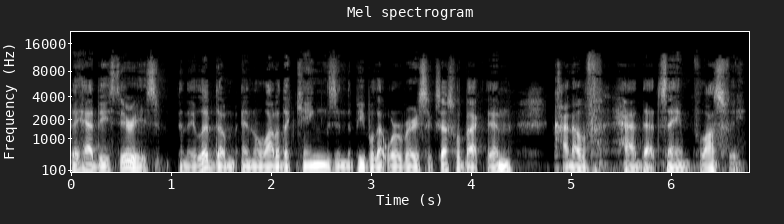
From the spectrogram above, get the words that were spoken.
they had these theories and they lived them. And a lot of the kings and the people that were very successful back then kind of had that same philosophy.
